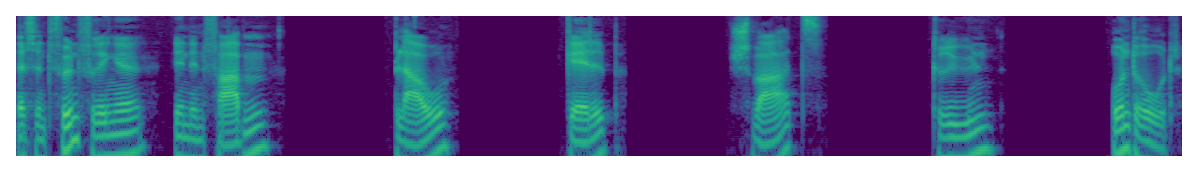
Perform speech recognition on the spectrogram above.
Es sind fünf Ringe in den Farben Blau, Gelb, Schwarz, Grün und Rot.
